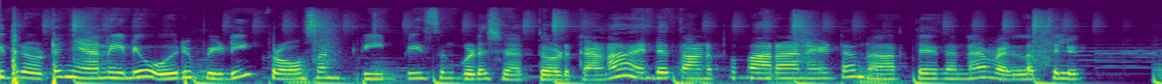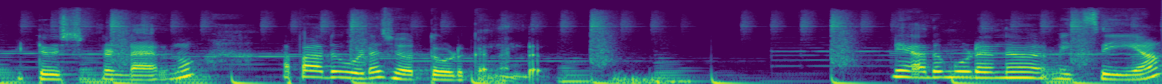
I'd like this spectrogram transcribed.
ഇതിലോട്ട് ഞാൻ ഇനി ഒരു പിടി ഫ്രോസൺ ഗ്രീൻ പീസും കൂടെ ചേർത്ത് കൊടുക്കുകയാണ് അതിന്റെ തണുപ്പ് മാറാനായിട്ട് നേരത്തെ തന്നെ വെള്ളത്തിൽ ഇട്ട് വെച്ചിട്ടുണ്ടായിരുന്നു. അപ്പോൾ അതുകൂടെ ചേർത്ത് കൊടുക്കുന്നുണ്ട്. ഇനി അതും കൂടെ ഒന്ന് മിക്സ് ചെയ്യാം.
